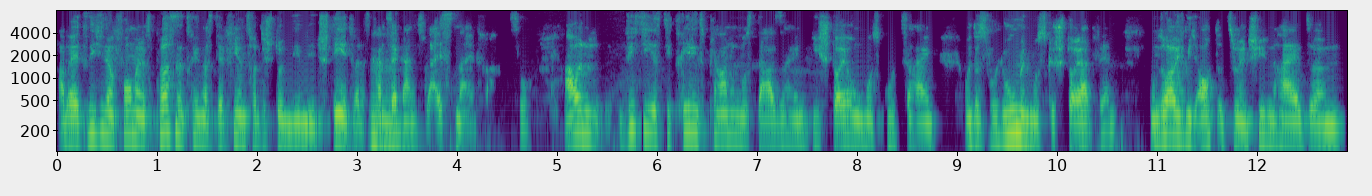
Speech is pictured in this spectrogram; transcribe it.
aber jetzt nicht in der Form eines Personal Trainers, der 24 Stunden neben dir steht, weil das kannst du ja mhm. gar nicht leisten einfach. So. Aber wichtig ist, die Trainingsplanung muss da sein, die Steuerung muss gut sein und das Volumen muss gesteuert werden. Und so habe ich mich auch dazu entschieden, halt ähm,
